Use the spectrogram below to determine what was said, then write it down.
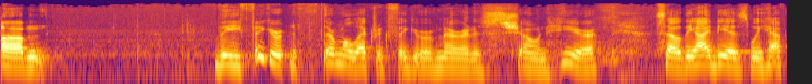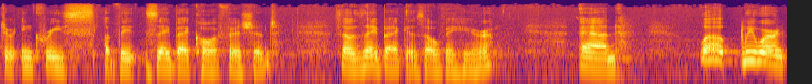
um, the figure, the thermoelectric figure of merit is shown here. So the idea is we have to increase the Seebeck coefficient. So Seebeck is over here. And, well, we weren't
